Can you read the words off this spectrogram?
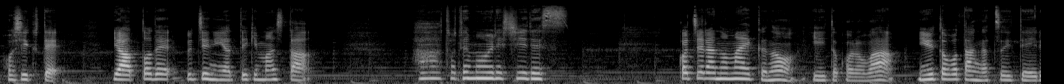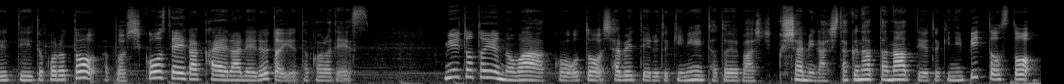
欲しくてやっとでうちにやってきました。はあとても嬉しいです。こちらのマイクのいいところはミュートボタンがついているっていうところとあと指向性が変えられるというところです。ミュートというのはこう音を喋っている時に例えばくしゃみがしたくなったなっていう時にピッと押すと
